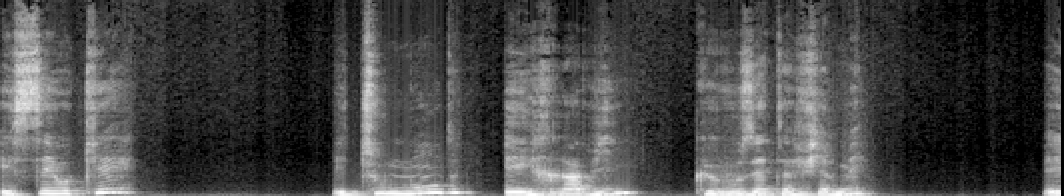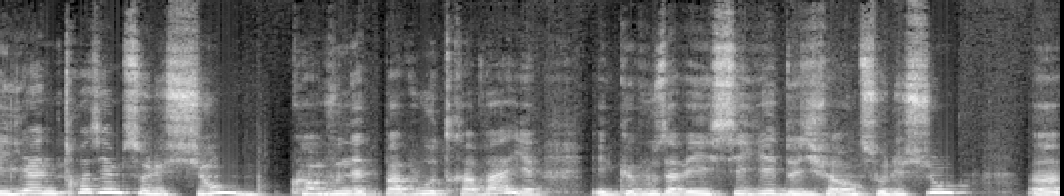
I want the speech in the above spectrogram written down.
Et c'est OK. Et tout le monde est ravi que vous êtes affirmé. Et il y a une troisième solution, quand vous n'êtes pas vous au travail et que vous avez essayé de différentes solutions, euh,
